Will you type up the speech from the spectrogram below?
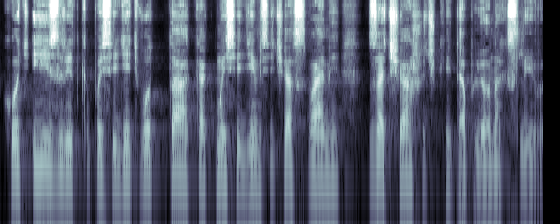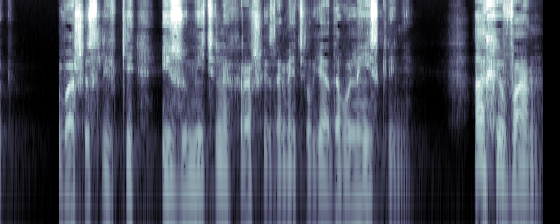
хоть и изредка посидеть вот так, как мы сидим сейчас с вами, за чашечкой топленых сливок. Ваши сливки изумительно хороши, заметил я довольно искренне. Ах, Иван!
